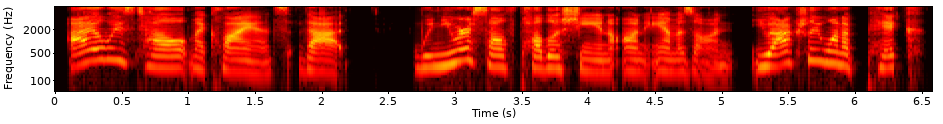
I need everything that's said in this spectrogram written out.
I always tell my clients that when you are self-publishing on Amazon, you actually want to pick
